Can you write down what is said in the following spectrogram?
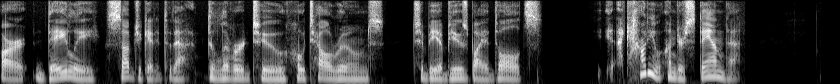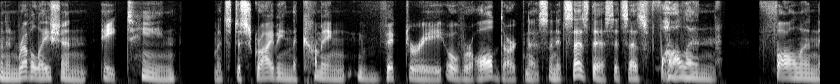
are daily subjugated to that, delivered to hotel rooms to be abused by adults. How do you understand that? And in Revelation 18, it's describing the coming victory over all darkness. And it says this it says, Fallen, fallen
